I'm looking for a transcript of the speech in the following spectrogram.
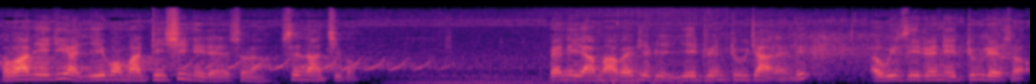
ကဘာမြေကြီးကရေပေါ်မှာတည်ရှိနေတယ်ဆိုတာစဉ်းစားကြည့်ပါဘယ်နေရာမှာပဲဖြစ်ဖြစ်ရေတွင်းတူးကြတယ်လေအဝီစီတွင်းနေတူးတယ်ဆိုတော့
